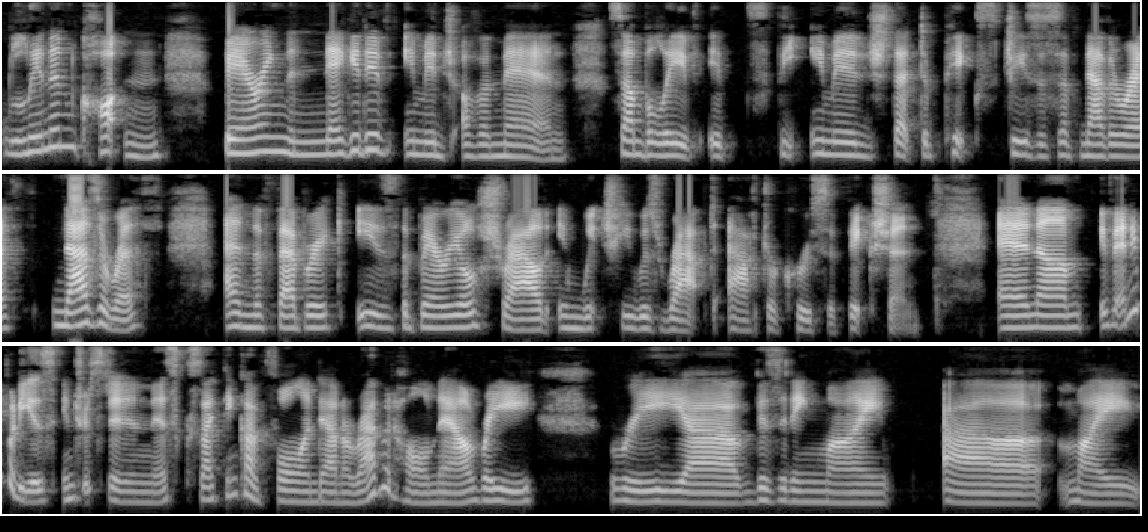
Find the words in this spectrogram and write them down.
linen cotton bearing the negative image of a man. Some believe it's the image that depicts Jesus of Nazareth. Nazareth, and the fabric is the burial shroud in which he was wrapped after crucifixion. And um, if anybody is interested in this, because I think I've fallen down a rabbit hole now, re revisiting uh, my uh, my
